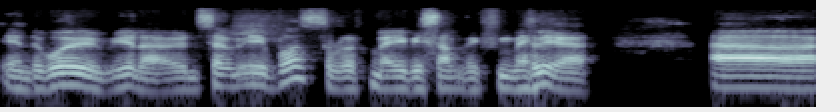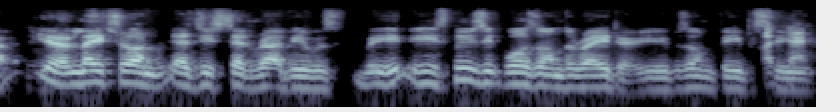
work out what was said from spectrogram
in the womb, you know, and so it was sort of maybe something familiar. Uh, you know, later on, as you said, Ravi was his music was on the radio. He was on BBC okay.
